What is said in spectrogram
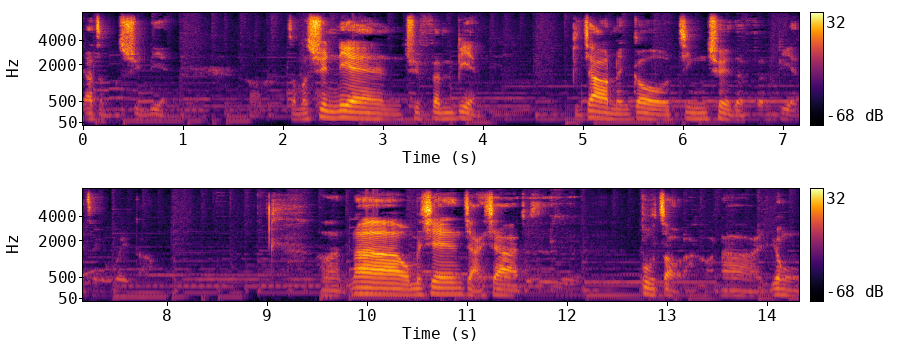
要怎么训练。啊怎么训练去分辨，比较能够精确的分辨这个味道？啊，那我们先讲一下就是步骤了。那用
